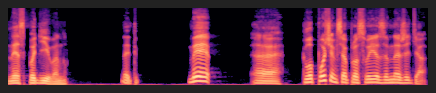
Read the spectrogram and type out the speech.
несподівано. Ми е, клопочемося про своє земне життя.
